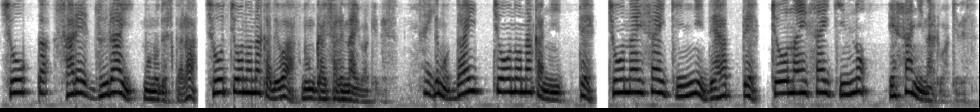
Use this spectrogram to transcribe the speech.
消化されづらいものですから、小腸の中では分解されないわけです。はい、でも大腸の中に行って、腸内細菌に出会って、腸内細菌の餌になるわけです。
